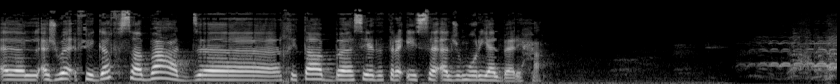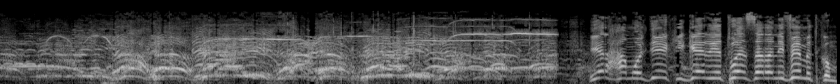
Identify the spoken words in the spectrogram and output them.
آه، الأجواء في قفصة بعد آه، خطاب سيادة رئيس الجمهورية البارحة. والديك يا قاري توانسة راني فهمتكم.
